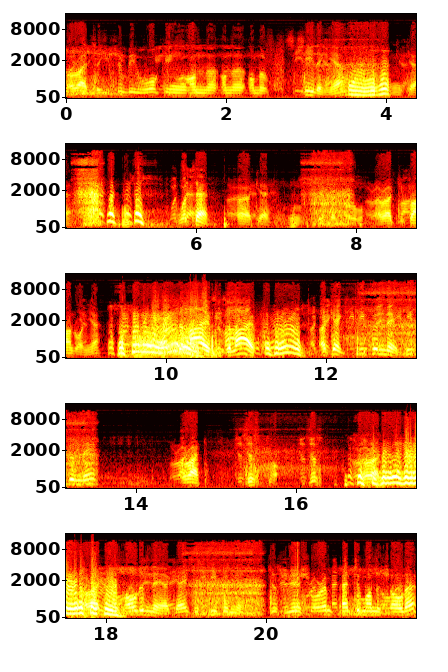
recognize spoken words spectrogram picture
All right, so you should be walking on the on the on the ceiling, yeah? Okay. What's that? Okay. That's. All right, you found one, yeah? He's alive. He's alive. Okay, keep him there. Keep him there. All right. Just, just. All right. All right. Just hold him there, okay? Just keep him there. Just reassure him. Pat him on the shoulder.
